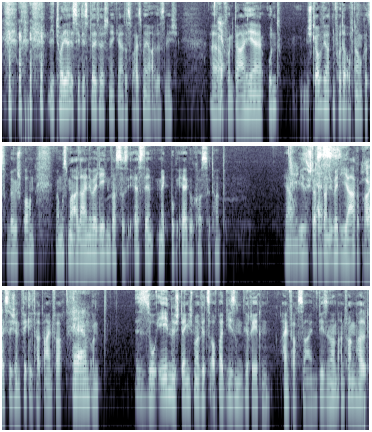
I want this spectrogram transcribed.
Wie teuer ist die Displaytechnik? Ja, das weiß man ja alles nicht. Äh, ja. Von daher, und ich glaube, wir hatten vor der Aufnahme kurz drüber gesprochen, man muss mal allein überlegen, was das erste MacBook Air gekostet hat. Ja, und wie sich das, das dann über die Jahre preislich ja. entwickelt hat einfach. Ja. Und so ähnlich, denke ich mal, wird es auch bei diesen Geräten einfach sein. Die sind am Anfang halt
